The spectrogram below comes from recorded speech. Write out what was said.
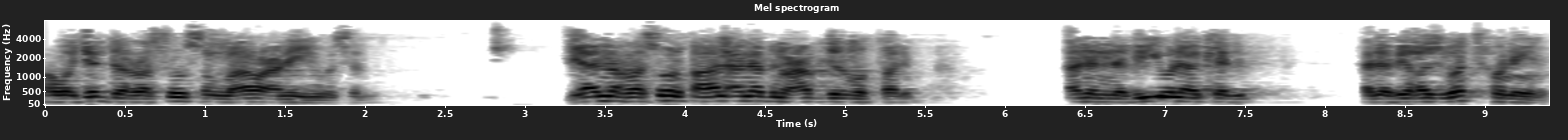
وهو جد الرسول صلى الله عليه وسلم. لأن الرسول قال أنا ابن عبد المطلب. أنا النبي لا كذب. هذا في غزوة حنين.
